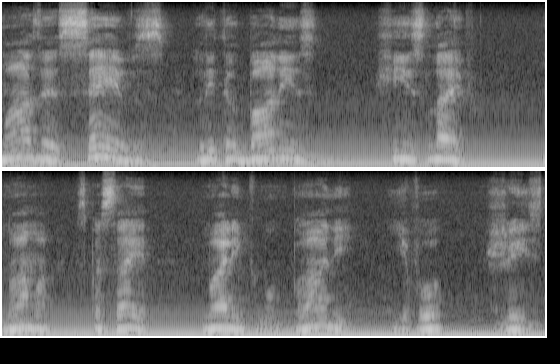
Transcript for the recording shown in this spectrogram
Mother saves little bunny's his life. Мама спасает маленькому Банни его жизнь.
